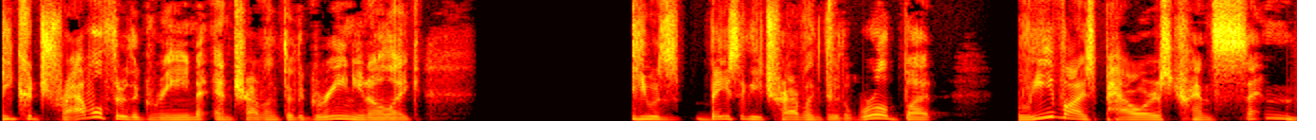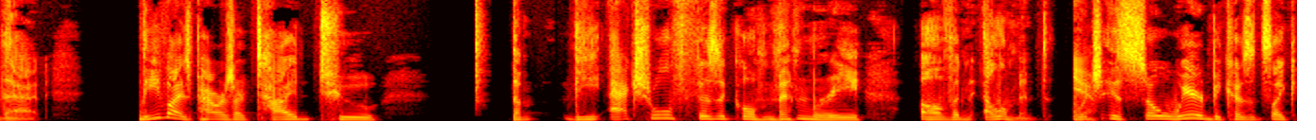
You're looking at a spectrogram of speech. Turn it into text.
He could travel through the green and traveling through the green, you know, like he was basically traveling through the world, but Levi's powers transcend that. Levi's powers are tied to the the actual physical memory of an element, Yeah. which is so weird because it's like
